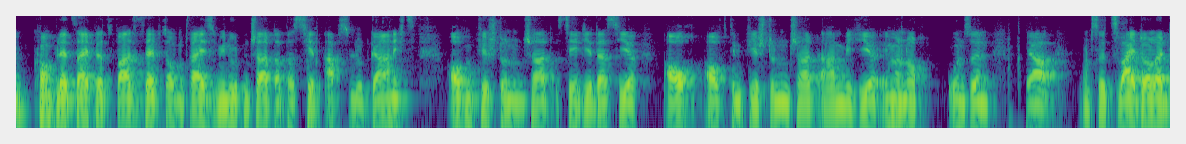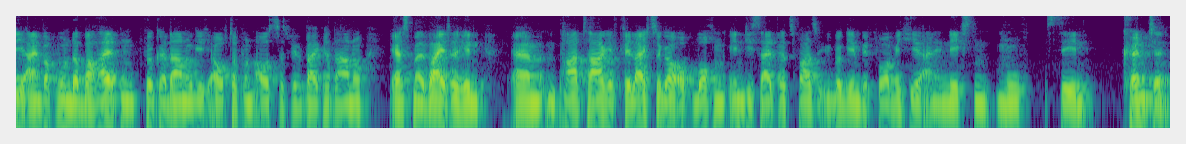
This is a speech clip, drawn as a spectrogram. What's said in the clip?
komplett Seitwärtsphase, selbst auf dem 30-Minuten-Chart, da passiert absolut gar nichts nichts. Auf dem 4-Stunden-Chart seht ihr das hier. Auch auf dem 4-Stunden-Chart haben wir hier immer noch unseren, ja, unsere 2 Dollar, die einfach wunderbar halten. Für Cardano gehe ich auch davon aus, dass wir bei Cardano erstmal weiterhin ähm, ein paar Tage, vielleicht sogar auch Wochen in die Seitwärtsphase übergehen, bevor wir hier einen nächsten Move sehen könnten.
